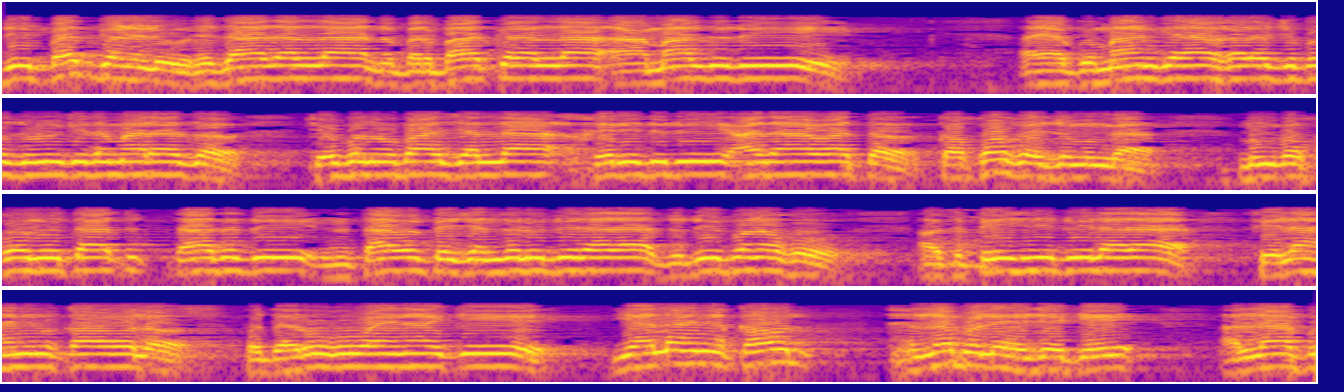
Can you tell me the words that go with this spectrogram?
دی بد ګڼلو رضا د الله نو برباد کړ الله اعمال دوی ایا ګمان کې اخره چې په زړونو کې د مرز چې بنو باز الله خرید دوی عداوت که خوغه زمونږه مونږ به خولو تا تا د دوی نو تا په پیژندلو دوی لاره د دوی په نه خو او ته پیژنې دوی لاره فلحن القول په دروغ وینا کې یا لحن قول لب لهجه کې الله په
